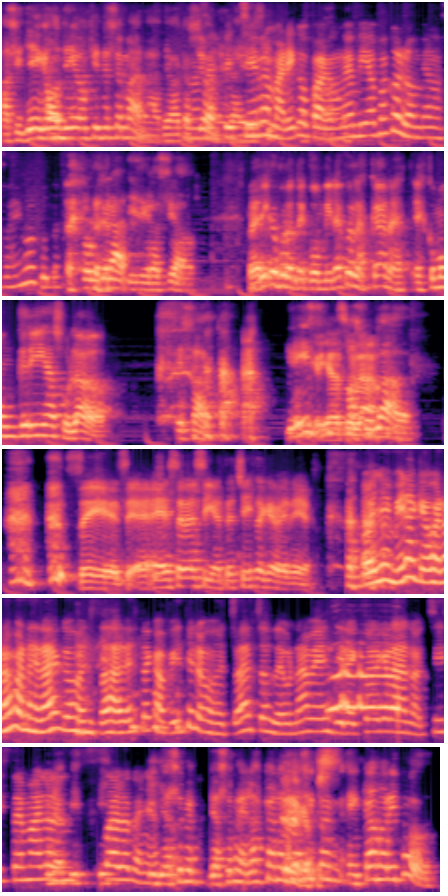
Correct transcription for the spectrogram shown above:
Así llega un día, un fin de semana de No vacaciones. seas ahí pichirra, sí. marico. Paga un envío para Colombia, no seas hijo puta. Son gratis, desgraciado. Marico, pero te combina con las canas. Es como un gris azulado. Exacto. Gris Gris azulado. azulado. Sí, sí. Ese era el siguiente chiste que venía. Oye, mira qué buena manera de comenzar este capítulo, muchachos. De una vez, directo al grano. Chiste malo de un solo Y ya coñazo. se me, ya se me ven las canas, así están en cámara y todo.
